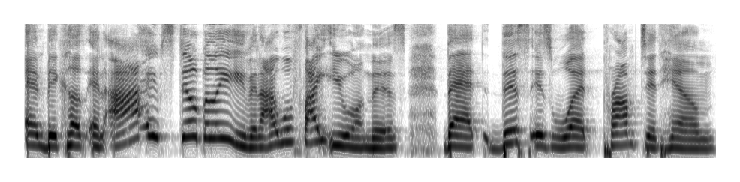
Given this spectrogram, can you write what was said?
And because and I still believe and I will fight you on this that this is what prompted him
